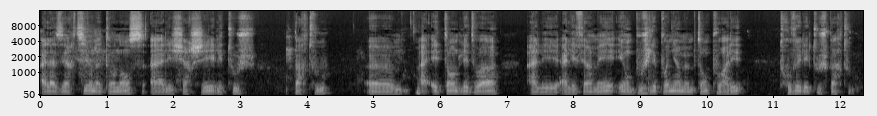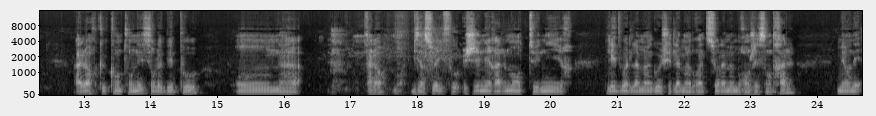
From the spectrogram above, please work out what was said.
à l'AZERTY, on a tendance à aller chercher les touches partout, euh, à étendre les doigts, à les, à les fermer, et on bouge les poignets en même temps pour aller trouver les touches partout. Alors que quand on est sur le Bepo, on a... Alors, bon, bien sûr, il faut généralement tenir les doigts de la main gauche et de la main droite sur la même rangée centrale, mais on est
